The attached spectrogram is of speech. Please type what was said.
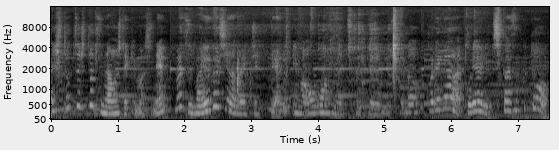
一つ一つ直していきますね。まず眉頭の位置って今黄金比で作ってるんですけどこれがこれより近づくと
